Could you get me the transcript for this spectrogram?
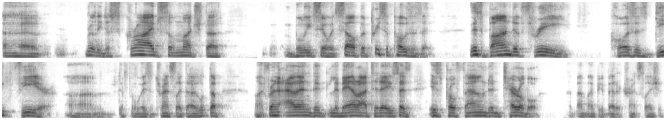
uh, really describe so much the Bullitio itself, but presupposes it. This bond of three causes deep fear. Um, different ways to translate that. I looked up my friend Alain de Libera today who says is profound and terrible. That might be a better translation.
